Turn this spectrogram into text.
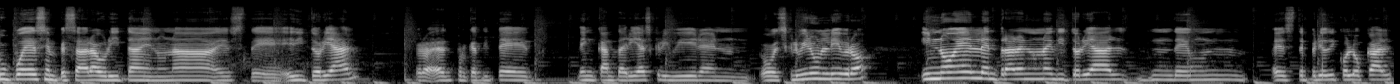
Tú puedes empezar ahorita en una este, editorial, pero, eh, porque a ti te, encantaría escribir en, o escribir un libro, y no el entrar en una editorial de un este, periódico local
